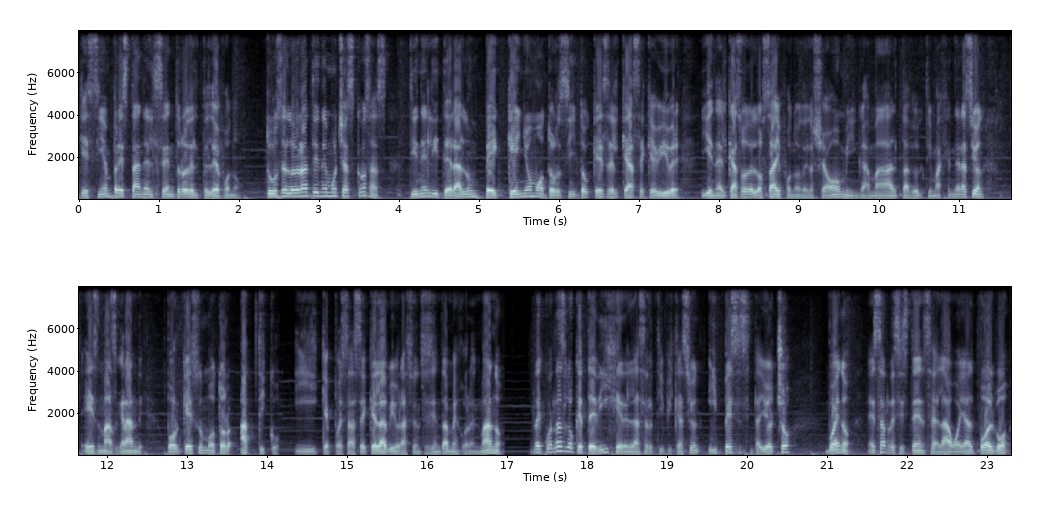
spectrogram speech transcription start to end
que siempre está en el centro del teléfono. Tu celular tiene muchas cosas, tiene literal un pequeño motorcito que es el que hace que vibre y en el caso de los iPhone o de los Xiaomi gama alta de última generación es más grande porque es un motor áptico y que pues hace que la vibración se sienta mejor en mano. ¿Recuerdas lo que te dije de la certificación IP68? Bueno, esa resistencia al agua y al polvo,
